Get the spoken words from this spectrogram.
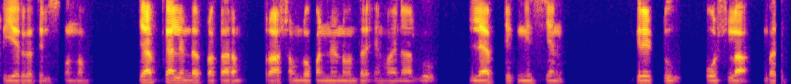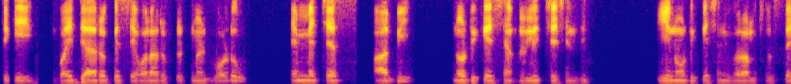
క్లియర్గా తెలుసుకుందాం. జాబ్ క్యాలెండర్ ప్రకారం రాష్ట్రంలో పన్నెండు వందల ఎనభై నాలుగు ల్యాబ్ టెక్నీషియన్ గ్రేడ్ టూ పోస్టుల భర్తీకి వైద్య ఆరోగ్య సేవల recruitment board MHSRB notification release చేసింది. ఈ నోటిఫికేషన్ వివరాలు చూస్తే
